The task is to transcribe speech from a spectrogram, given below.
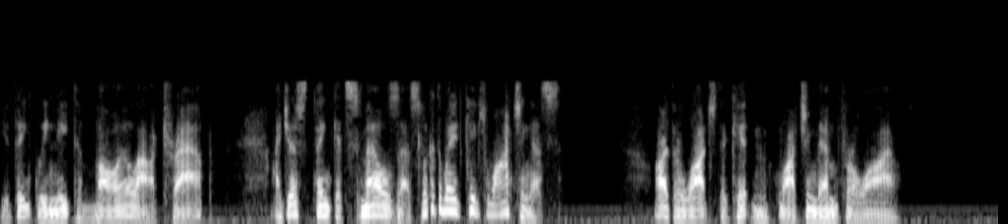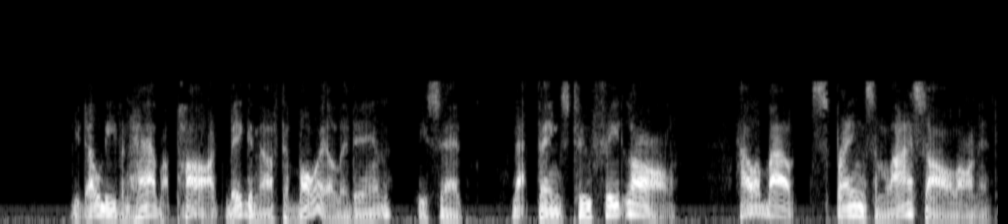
You think we need to boil our trap? I just think it smells us. Look at the way it keeps watching us. Arthur watched the kitten, watching them for a while. You don't even have a pot big enough to boil it in, he said. That thing's two feet long. How about spraying some Lysol on it?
